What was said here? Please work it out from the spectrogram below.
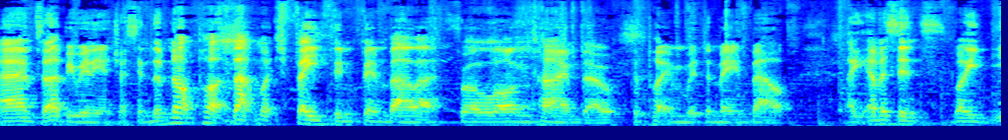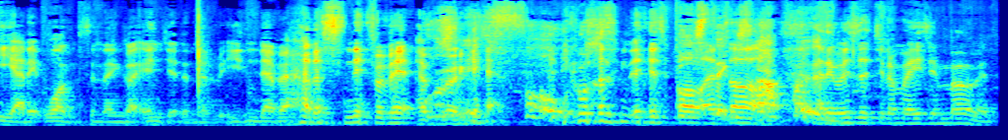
Um, so that'd be really interesting. They've not put that much faith in Finn Balor for a long time though to put him with the main belt. Like ever since, well, he, he had it once and then got injured, and then he's never had a sniff of it ever wasn't again. his fault. It wasn't his fault at all, happen. and it was such an amazing moment.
